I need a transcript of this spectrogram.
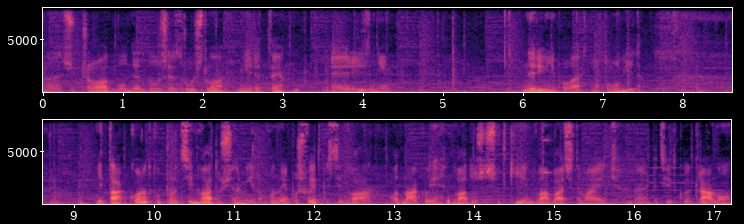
Е, Що буде дуже зручно міряти е, різні нерівні поверхні автомобіля. І так, коротко про ці два товщиноміри. Вони по швидкості два однакові, два дуже швидкі, два, бачите, мають е, підсвітку екрану.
